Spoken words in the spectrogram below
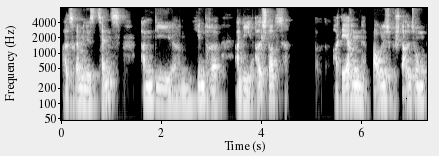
als Reminiszenz an die ähm, hintere, an die Altstadt, deren bauliche Gestaltung.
